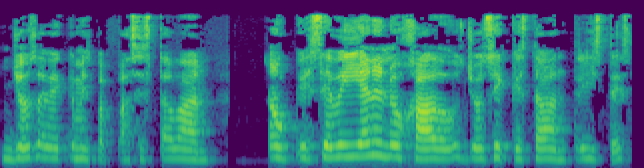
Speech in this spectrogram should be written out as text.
Yo sabía que mis papás estaban, aunque se veían enojados, yo sé que estaban tristes,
